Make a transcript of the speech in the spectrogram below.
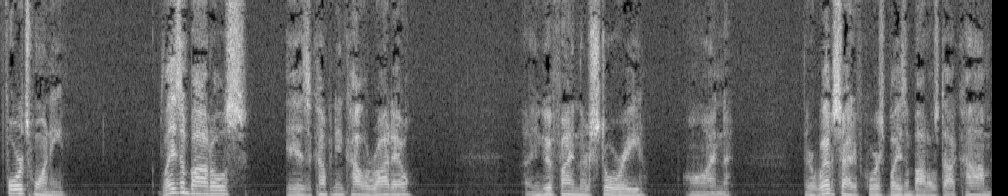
420. Blazing Bottles is a company in Colorado. Uh, you can go find their story on their website, of course, blazingbottles.com.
